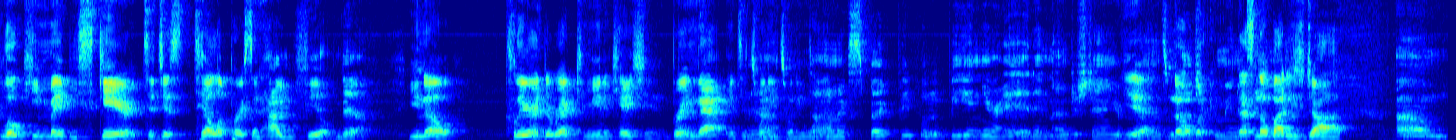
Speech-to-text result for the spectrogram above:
low key maybe scared to just tell a person how you feel. Yeah. You know, clear and direct communication. Bring that into yeah. 2021. Don't expect people to be in your head and understand your feelings yeah, without your That's nobody's job. Um,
